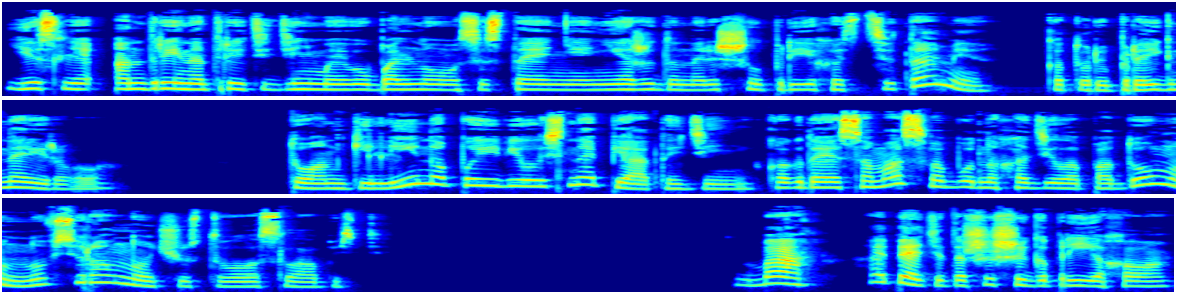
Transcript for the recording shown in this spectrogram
Если Андрей на третий день моего больного состояния неожиданно решил приехать с цветами, которые проигнорировала, то Ангелина появилась на пятый день, когда я сама свободно ходила по дому, но все равно чувствовала слабость. «Ба, опять эта шишига приехала!»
